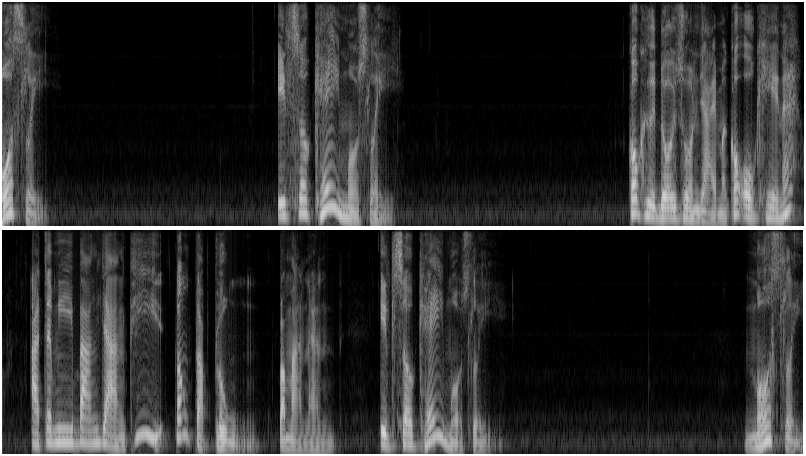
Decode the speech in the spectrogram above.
mostly it's okay mostly ก็คือโดยส่วนใหญ่มันก็โอเคนะ อาจจะมีบางอย่างที่ต้องปรับปรุงประมาณนั้น it's okay mostly mostly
